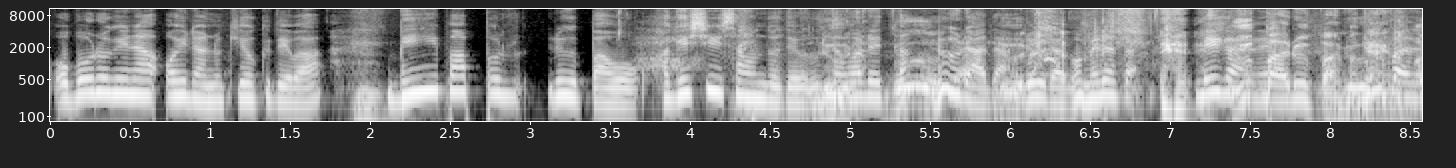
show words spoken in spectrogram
おぼろげなオイラの記憶では、ビーバップルーパーを激しいサウンドで歌われたルーラー。だ。ルーラー。ごめんなさい。目がねルーパールーパーみたいな。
